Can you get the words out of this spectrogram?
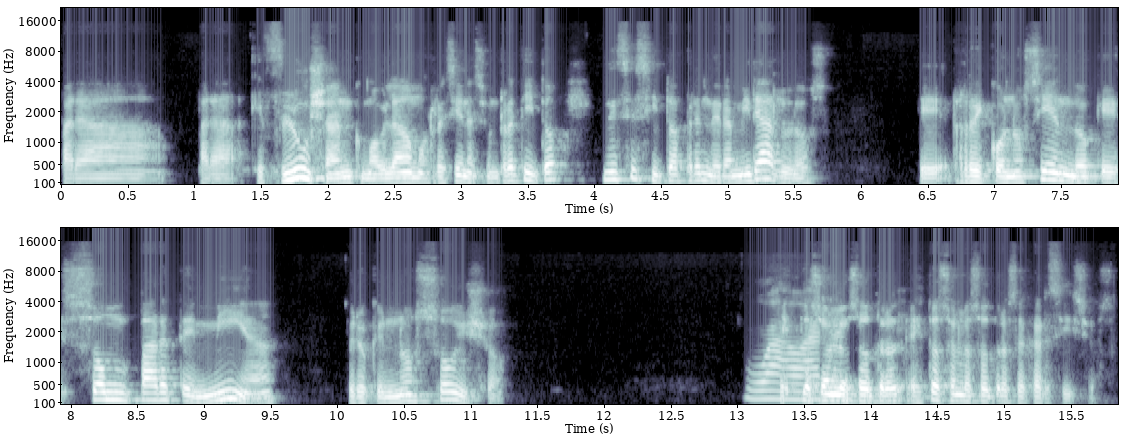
para, para que fluyan, como hablábamos recién hace un ratito, necesito aprender a mirarlos, eh, reconociendo que son parte mía, pero que no soy yo. estos, son los otros, estos son los otros ejercicios.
